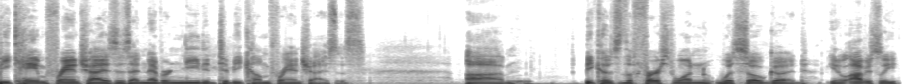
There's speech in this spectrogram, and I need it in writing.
became franchises and never needed to become franchises. Um, because the first one was so good. You know, obviously,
